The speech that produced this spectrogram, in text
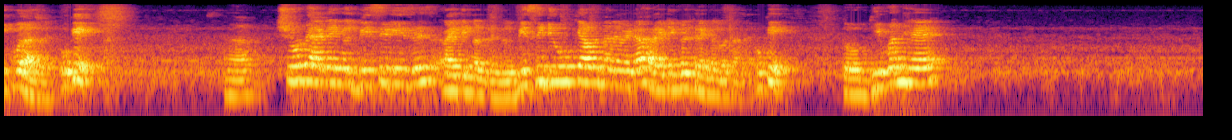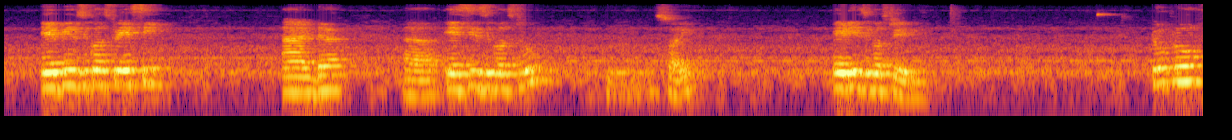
इक्वल आ जाए okay show that angle BCD is right angle triangle BCD को क्या बनाना है बेटा राइट एंगल ट्रायंगल बताना है okay? तो गिवन है AB is equals to AC and uh, uh AC is equals to sorry AD is equals to AB. To prove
